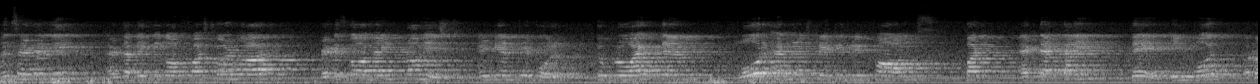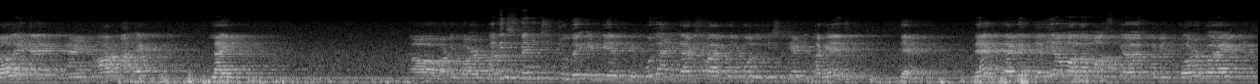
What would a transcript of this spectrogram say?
And certainly at the beginning of First World War, British government promised Indian people to provide them more administrative reforms but at that time they imposed Rowlatt Act and Arms Act like uh, what you call punishments to the Indian people and that's why people stand against them. Next that is Jallianwala massacre which worldwide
